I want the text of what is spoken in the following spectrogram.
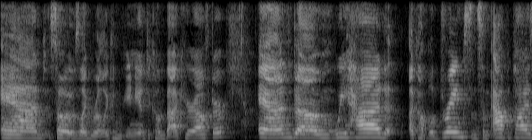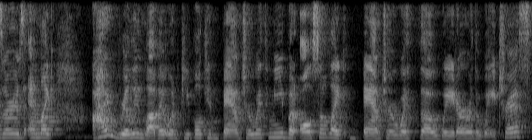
and so it was like really convenient to come back here after and um, we had a couple drinks and some appetizers and like i really love it when people can banter with me but also like banter with the waiter or the waitress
